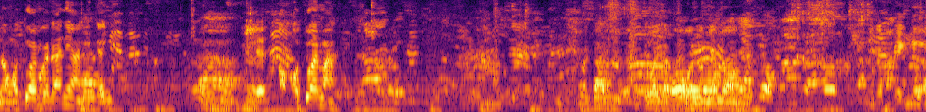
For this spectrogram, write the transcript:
น้องเอาถ้วยมาก็ได้เนี่ยนี่เก่งอ่าเอ๊ะเอาเอาถ้วยมาถ้วยกับโคนน้องยันน้องอยากบอกมากแล้วนี่กับแกงเนื้อ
